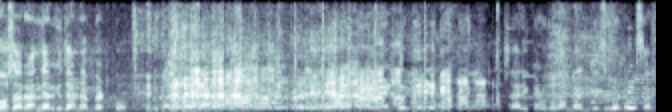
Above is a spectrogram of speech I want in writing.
ఒకసారి అందరికి దండం పెట్టుకో. సార్ ఇక్కడ కూడా అందరం తీసుకోండి ఒకసారి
